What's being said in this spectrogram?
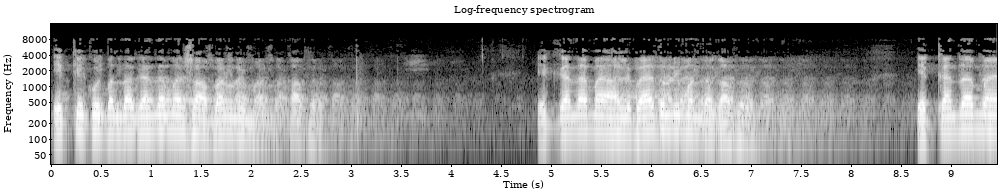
ایک کے کوئی بندہ کہندا میں صحابہ نو نہیں منتا کافر۔ ایک کہندا میں اہل بیت نو نہیں منتا کافر۔ ایک کہندا میں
